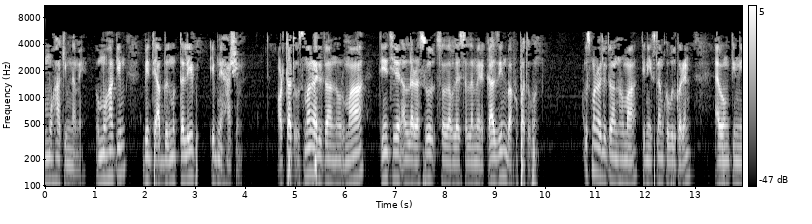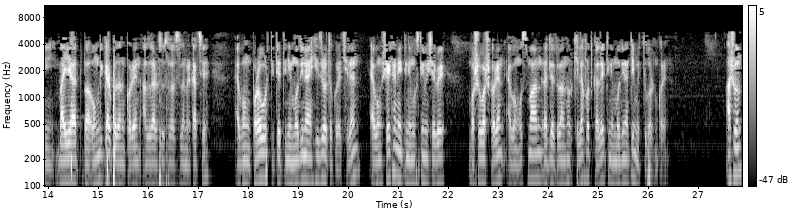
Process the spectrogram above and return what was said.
উম্মু হাকিম নামে। উম্মু হাকিম বিনতে আব্দুল মুতালিব ইবনে হাসিম অর্থাৎ উসমান রাজিউল্লাহর মা, তিনি ছিলেন আল্লাহ রসুল সাল্লাহ সাল্লামের কাজিন বা ফুপাতো বোন উসমান রাজিউল্লাহর মা, তিনি ইসলাম কবুল করেন এবং তিনি বাইয়াত বা অঙ্গীকার প্রদান করেন আল্লাহ রসুল সাল্লাহ সাল্লামের কাছে এবং পরবর্তীতে তিনি মদিনায় হিজরত করেছিলেন এবং সেখানেই তিনি মুসলিম হিসেবে বসবাস করেন এবং উসমান রাজিয়াতুল্লাহর খিলাফতকালে তিনি মদিনাতেই মৃত্যুবরণ করেন। আসুন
